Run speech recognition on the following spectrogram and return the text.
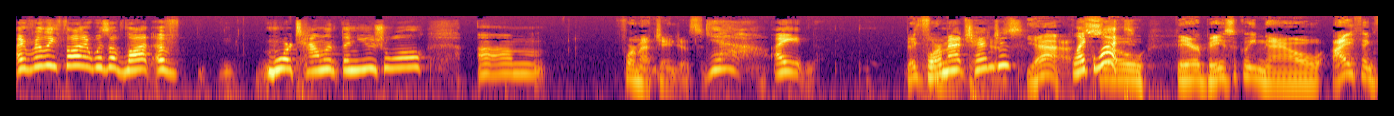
I really thought it was a lot of more talent than usual. Um, Format changes. yeah, I Big Format changes? Yeah. Like what? So They are basically now. I think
